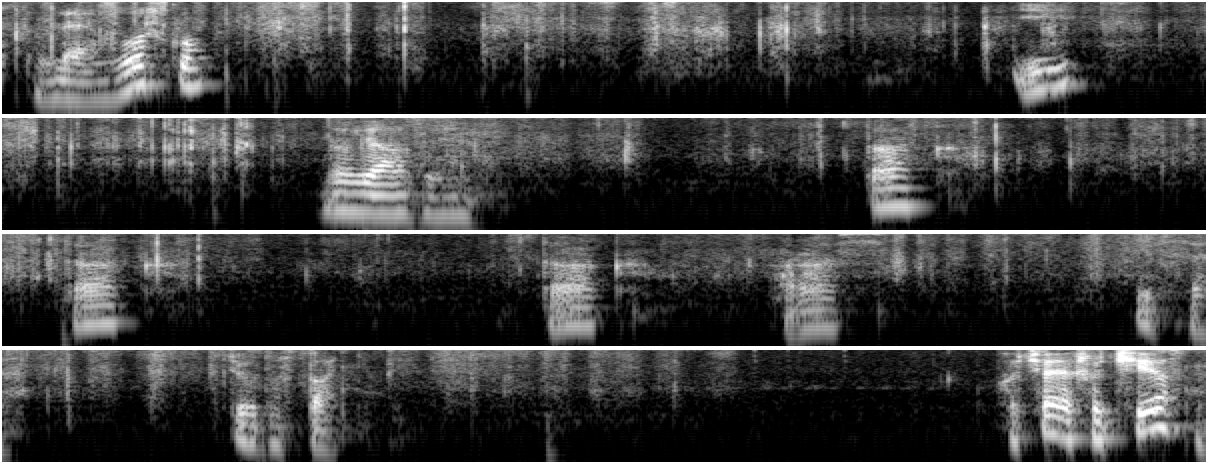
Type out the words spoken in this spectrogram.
Вставляємо ложку і дов'язуємо. Так, так, так, раз і все. Цього достатньо. Хоча, якщо чесно,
